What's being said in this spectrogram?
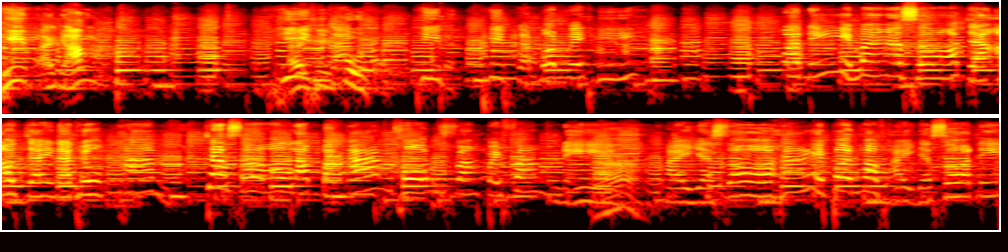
ทีมอะหยังทีไอ้บที่กันพูด ทีบทีบกันบนเวที วันนี้มาซอจะเอาใจนะทุกท่านจะซอลำบากการคนฟังไปฟังนี่อ่าไผ่ยาซอให้เปิ้นว่าไผ่ยาซอดี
